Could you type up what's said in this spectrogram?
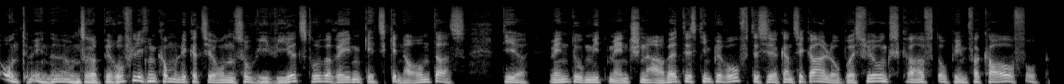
Und in unserer beruflichen Kommunikation, so wie wir jetzt drüber reden, geht es genau um das. Dir, wenn du mit Menschen arbeitest im Beruf, das ist ja ganz egal, ob als Führungskraft, ob im Verkauf, ob,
